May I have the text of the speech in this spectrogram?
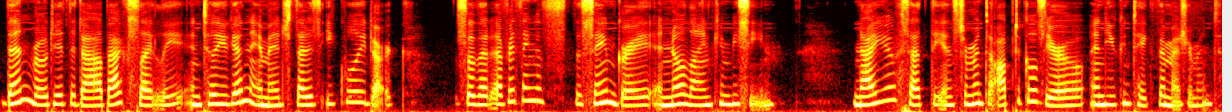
Then rotate the dial back slightly until you get an image that is equally dark, so that everything is the same gray and no line can be seen. Now you have set the instrument to optical zero and you can take the measurement.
